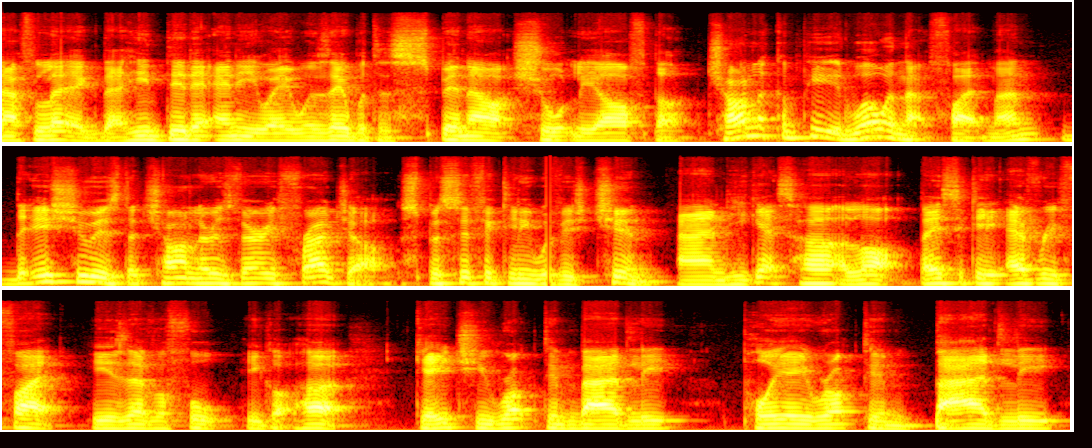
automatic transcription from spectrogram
athletic that he did it anyway and was able to spin out shortly after. Chandler competed well in that fight, man. The issue is that Chandler is very fragile, specifically with his chin, and he gets hurt a lot. Basically, every fight he has ever fought, he got hurt. Gaethje rocked him badly, Poirier rocked him badly,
